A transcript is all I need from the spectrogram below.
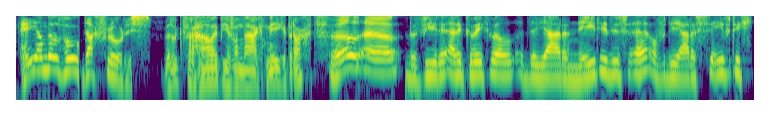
Hey Jan Delvaux. Dag Floris. Welk verhaal heb je vandaag meegebracht? Wel, uh, we vieren elke week wel de jaren 90, dus, of de jaren 70. Die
